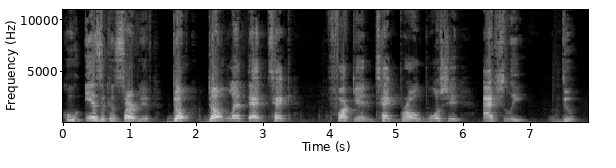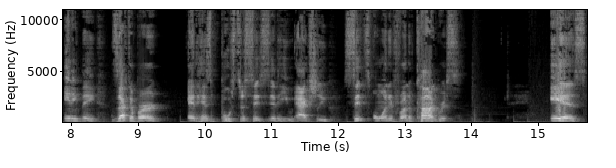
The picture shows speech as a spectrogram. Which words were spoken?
who is a conservative, don't Don't let that tech fucking tech bro bullshit actually do anything. Zuckerberg and his booster seats that he actually sits on in front of Congress is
